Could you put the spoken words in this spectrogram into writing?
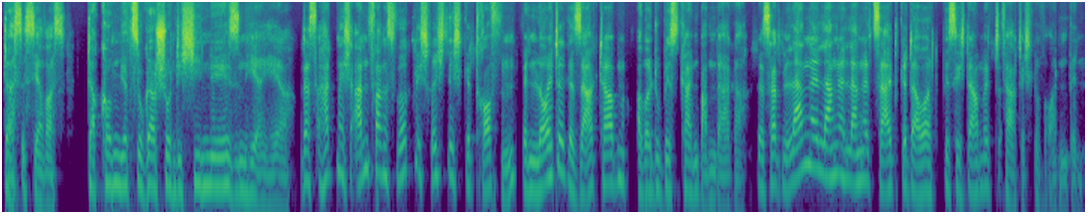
das ist ja was da kommen jetzt sogar schon die Chinesen hierher. Das hat mich anfangs wirklich richtig getroffen, wenn Leute gesagt haben, aber du bist kein Bamberger. Das hat lange, lange, lange Zeit gedauert, bis ich damit fertig geworden bin.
